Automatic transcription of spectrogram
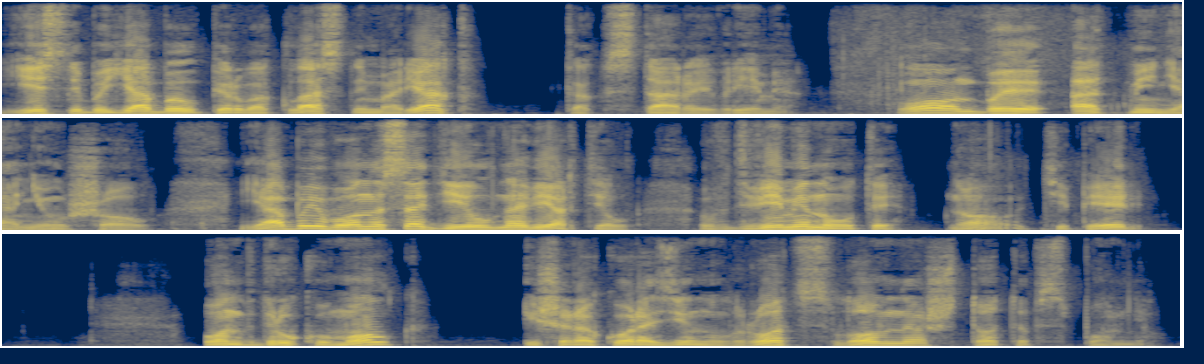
Если бы я был первоклассный моряк, как в старое время, он бы от меня не ушел. Я бы его насадил на вертел в две минуты. Но теперь... Он вдруг умолк и широко разинул рот, словно что-то вспомнил. —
